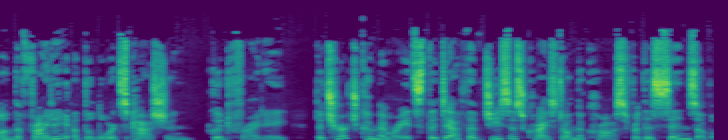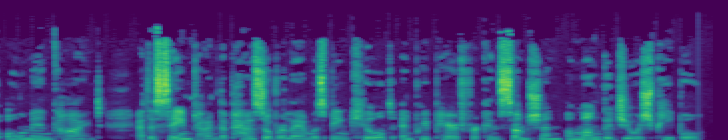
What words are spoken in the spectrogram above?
On the Friday of the Lord's Passion, Good Friday, the Church commemorates the death of Jesus Christ on the cross for the sins of all mankind. At the same time, the Passover lamb was being killed and prepared for consumption among the Jewish people.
